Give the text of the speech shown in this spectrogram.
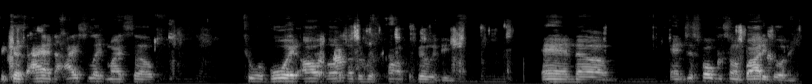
because I had to isolate myself to avoid all other responsibilities and um, and just focus on bodybuilding.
